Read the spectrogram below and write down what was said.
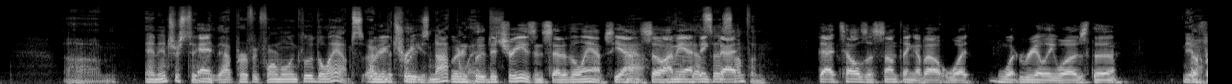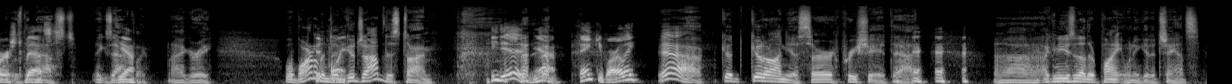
Um, and interestingly, And- that perfect form will include the lamps. I mean, the trees, not would the include the trees instead of the lamps. Yeah. so I mean, I think says that something. that tells us something about what what really was the Yeah, what first was best. Exactly. I agree. Well, Barliman did a good job this time. he did. Yeah. Thank you, Barley. Yeah, good good on you, sir. Appreciate that. uh, I can use another pint when you get a chance.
